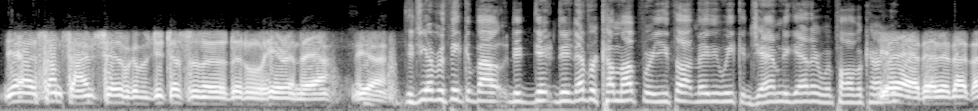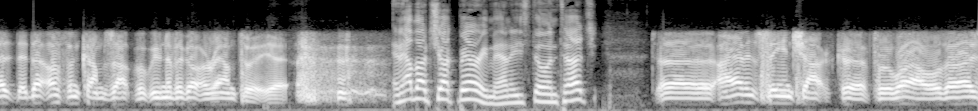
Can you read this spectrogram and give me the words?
Yeah, sometimes just a little here and there. Yeah. Did you ever think about? Did, did did it ever come up where you thought maybe we could jam together with Paul McCartney? Yeah, that, that, that, that often comes up, but we've never got around to it yet. And how about Chuck Berry, man? Are you still in touch? uh, I haven't seen Chuck uh, for a while, although I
